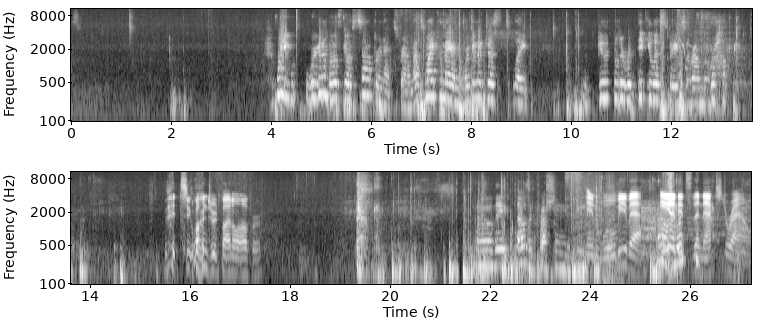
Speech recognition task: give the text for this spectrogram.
Wait, we're gonna both go sapper next round. That's my command, and we're gonna just like build a ridiculous space around the rock. 200 final offer. Oh, they that was a crushing defeat. And we'll be back. Oh, And what? it's the next round.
